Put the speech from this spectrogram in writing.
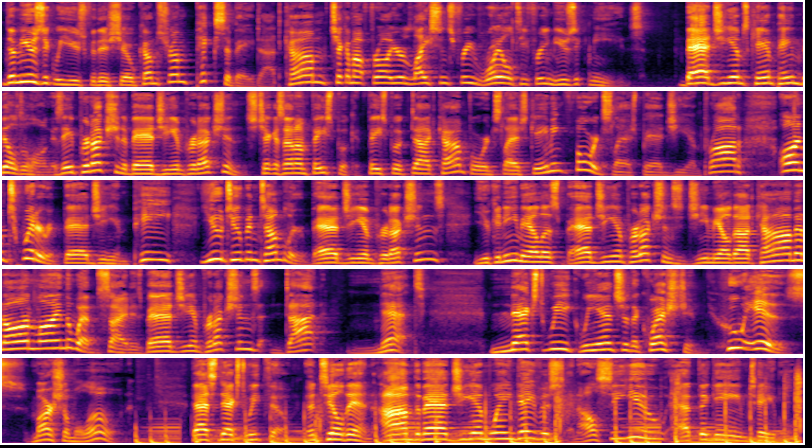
The music we use for this show comes from Pixabay.com. Check them out for all your license free, royalty free music needs. Bad GM's Campaign Build Along is a production of Bad GM Productions. Check us out on Facebook at facebook.com forward slash gaming forward slash Bad GM Prod, on Twitter at Bad GMP, YouTube and Tumblr, Bad GM Productions. You can email us badgmproductions at gmail.com, and online the website is badgmproductions.net. Next week, we answer the question who is Marshall Malone? That's next week, though. Until then, I'm the bad GM Wayne Davis, and I'll see you at the game table.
